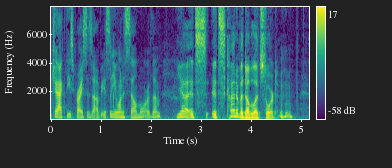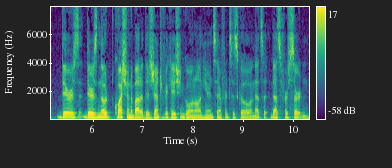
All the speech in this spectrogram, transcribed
jack these prices. Obviously, you want to sell more of them. Yeah, it's it's kind of a double edged sword. Mm-hmm. There's there's no question about it. There's gentrification going on here in San Francisco, and that's that's for certain.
